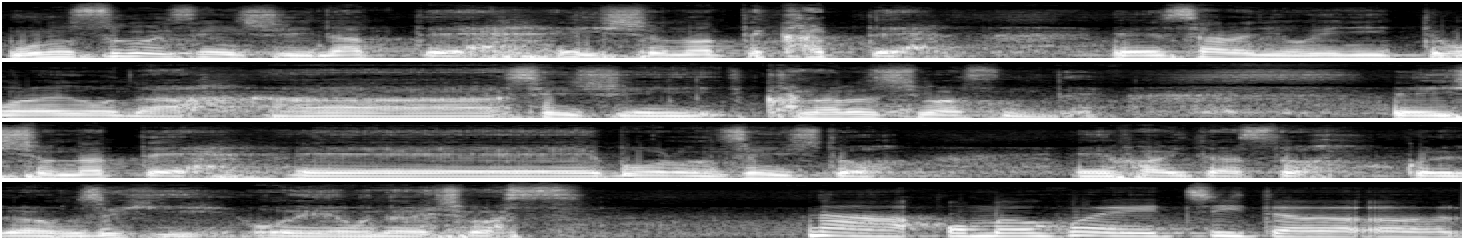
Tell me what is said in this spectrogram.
ものすごい選手になって一緒になって勝って、えー、さらに上に行ってもらうようなあ選手に必ずしますんで、えー、一緒になって、えー、ボーロン選手と、えー、ファイターズとこれからもぜひ応援お願いします。那我们会记得呃，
